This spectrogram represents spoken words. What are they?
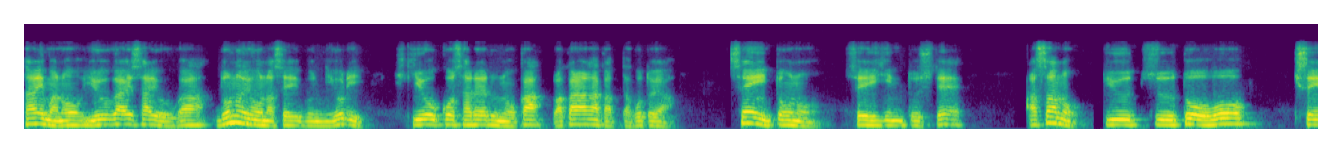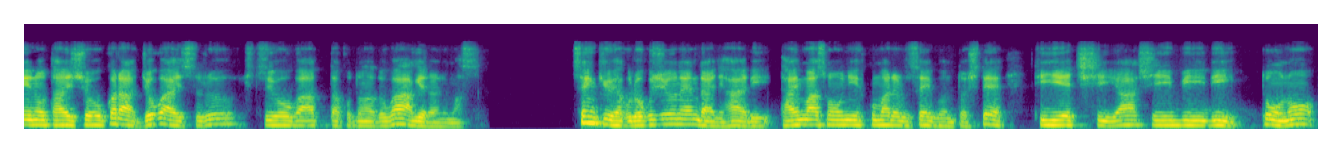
大麻の有害作用がどのような成分により引き起こされるのかわからなかったことや、繊維等の製品として朝の流通等を規制の対象から除外する必要があったことなどが挙げられます。1960年代に入り、大麻草に含まれる成分として THC や CBD 等の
